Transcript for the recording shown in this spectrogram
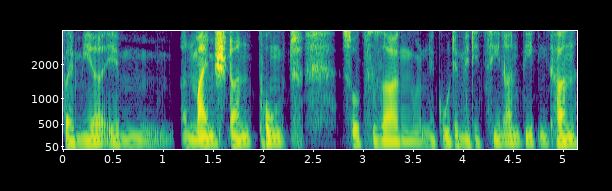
bei mir eben an meinem Standpunkt sozusagen eine gute Medizin anbieten kann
